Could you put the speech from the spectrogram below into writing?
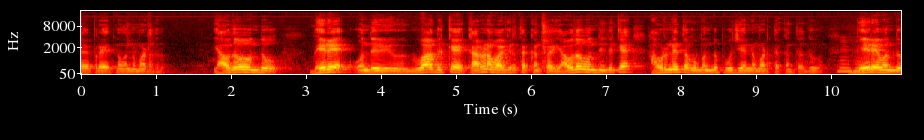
ಪ್ರಯತ್ನವನ್ನು ಮಾಡಿದ್ರು. ಯಾವುದೋ ಒಂದು ಬೇರೆ ಒಂದು ವಿವಾದಕ್ಕೆ ಕಾರಣವಾಗಿರ್ತಕ್ಕಂಥ ಯಾವುದೋ ಒಂದು ಇದಕ್ಕೆ ಅವ್ರನ್ನೇ ತಗೊಬಂದು ಪೂಜೆಯನ್ನು ಮಾಡ್ತಕ್ಕಂಥದ್ದು, ಬೇರೆ ಒಂದು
